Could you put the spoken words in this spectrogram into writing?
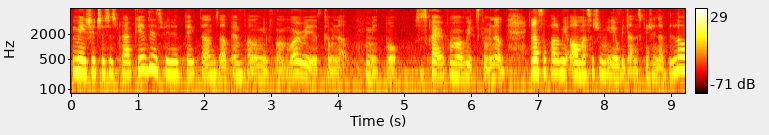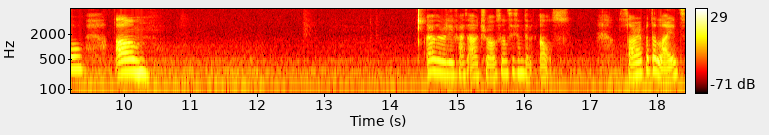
Make sure to subscribe give this video a big thumbs up and follow me for more videos coming up. I mean well subscribe for more videos coming up. And also follow me all my social media will be down in the description down below. Um that was a really fast outro. I was gonna say something else. Sorry about the lights.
